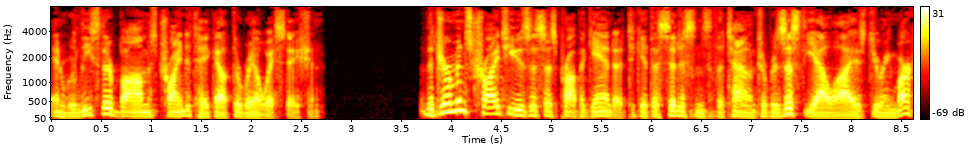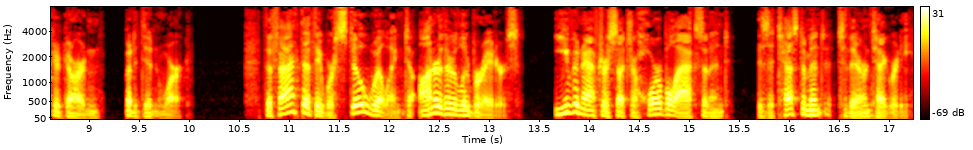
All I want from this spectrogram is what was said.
and released their bombs trying to take out the railway station. The Germans tried to use this as propaganda to get the citizens of the town to resist the Allies during Market Garden, but it didn't work. The fact that they were still willing to honor their liberators, even after such a horrible accident, is a testament to their integrity.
